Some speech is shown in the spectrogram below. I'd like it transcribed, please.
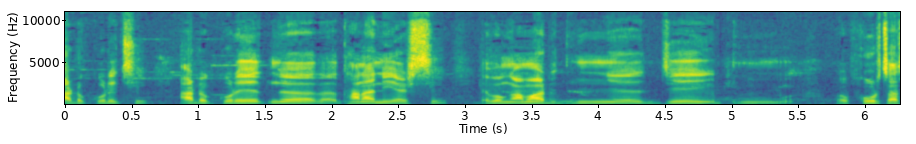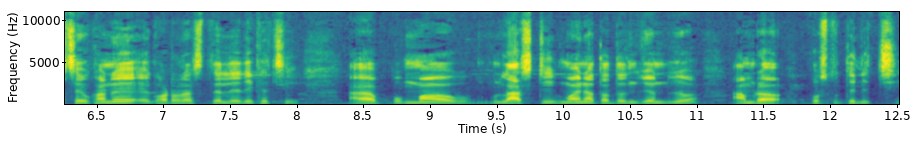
আটক করেছি। আটক করে থানা নিয়ে আসছি এবং আমার যে ফোর্স আছে ওখানে ঘটনাস্থলে রেখেছি। লাশটি ময়নাতদন্তের জন্য আমরা প্রস্তুতি নিচ্ছি।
